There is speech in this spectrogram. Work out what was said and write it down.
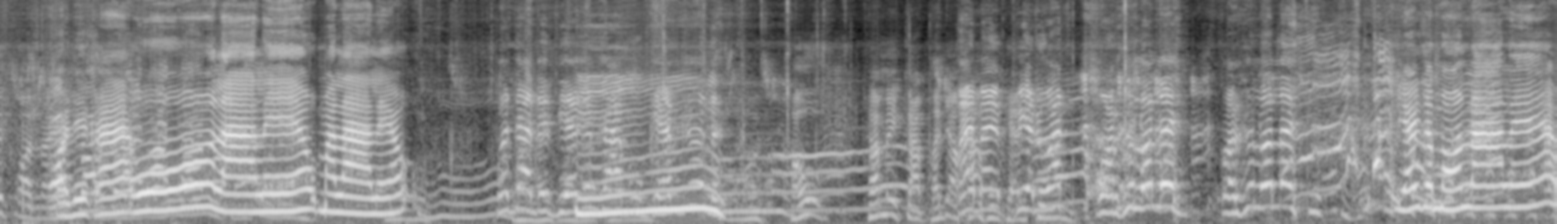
สวัสดีค่ะ โอ้ลาแล้วมาลาแล้วเพื่อนญาติได้เสียกันตามผูกแขนขึ้นเขาถ้าไม่กลับเขาจะเอาไม่ผ้าไม่ผูกแขนเปลี่ยนวัดก่อนขึ้นรถเลยก่อนขึ้นรถเลยยายจะหมอนลาแล้ว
